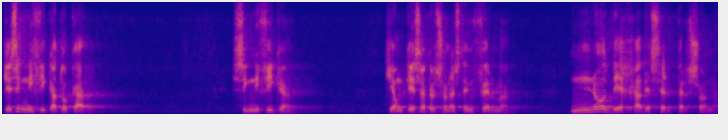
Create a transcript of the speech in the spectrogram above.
¿Qué significa tocar? Significa que aunque esa persona esté enferma, no deja de ser persona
